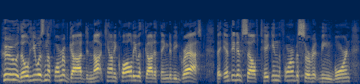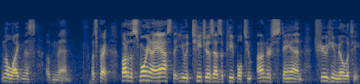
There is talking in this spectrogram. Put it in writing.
who, though he was in the form of God, did not count equality with God a thing to be grasped, but emptied himself, taking the form of a servant, being born in the likeness of men. Let's pray. Father, this morning I ask that you would teach us as a people to understand true humility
